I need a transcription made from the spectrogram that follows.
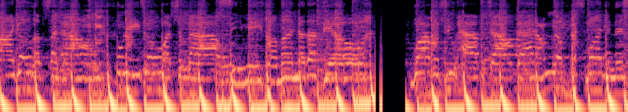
smile upside down? Who needs to watch your mouth? See me from another view. Why would you have a doubt that I'm the best one in this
